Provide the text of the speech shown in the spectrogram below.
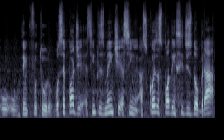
o, o tempo futuro. Você pode é, simplesmente, assim, as coisas podem se desdobrar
